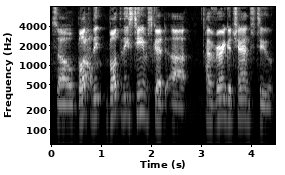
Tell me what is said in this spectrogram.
So both of the both of these teams could uh, have a very good chance to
